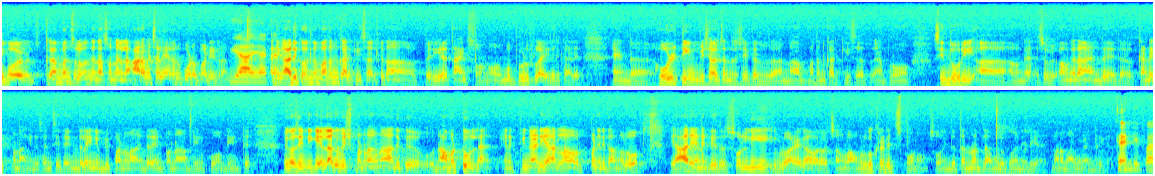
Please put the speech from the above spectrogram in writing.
இப்போ கம்பன் சொல்ல வந்து நான் சொன்னேன்ல ஆரம்பிச்சாலே எல்லாரும் கூட பாடிடுறாங்க. ஐ திங்க் அதுக்கு வந்து மதன் கார்கி சாருக்கு தான் பெரிய தேங்க்ஸ் சொல்லணும். ரொம்ப பியூட்டிஃபுல்லாக எழுதியிருக்காரு. And whole team Vishal Chandrasekhar அண்ணா மதன் கார்கி சார் அப்புறம் சிந்தூரி ஆஹ், அவங்க ஸோ அவங்க தான் வந்து இதை கண்டக்ட் பண்ணாங்க. இந்த சென்ஸ் இதை இந்த லைன் இப்படி பண்ணலாம் இந்த லைன் பண்ணலாம் அப்படி இருக்கும் அப்படின்ட்டு. பிகாஸ் இன்னைக்கு எல்லாரும் விஷ் பண்ணுறாங்கன்னா அதுக்கு நான் மட்டும் இல்லை. எனக்கு பின்னாடி யாரெல்லாம் ஒர்க் பண்ணியிருக்காங்களோ யார் எனக்கு இதை சொல்லி இவ்வளோ அழகாக வர வச்சாங்களோ அவங்களுக்கும் கிரெடிட்ஸ் போகணும். ஸோ இந்த தருணத்தில் அவங்களுக்கும் என்னுடைய மனமார்ந்த நன்றிகள். கண்டிப்பா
